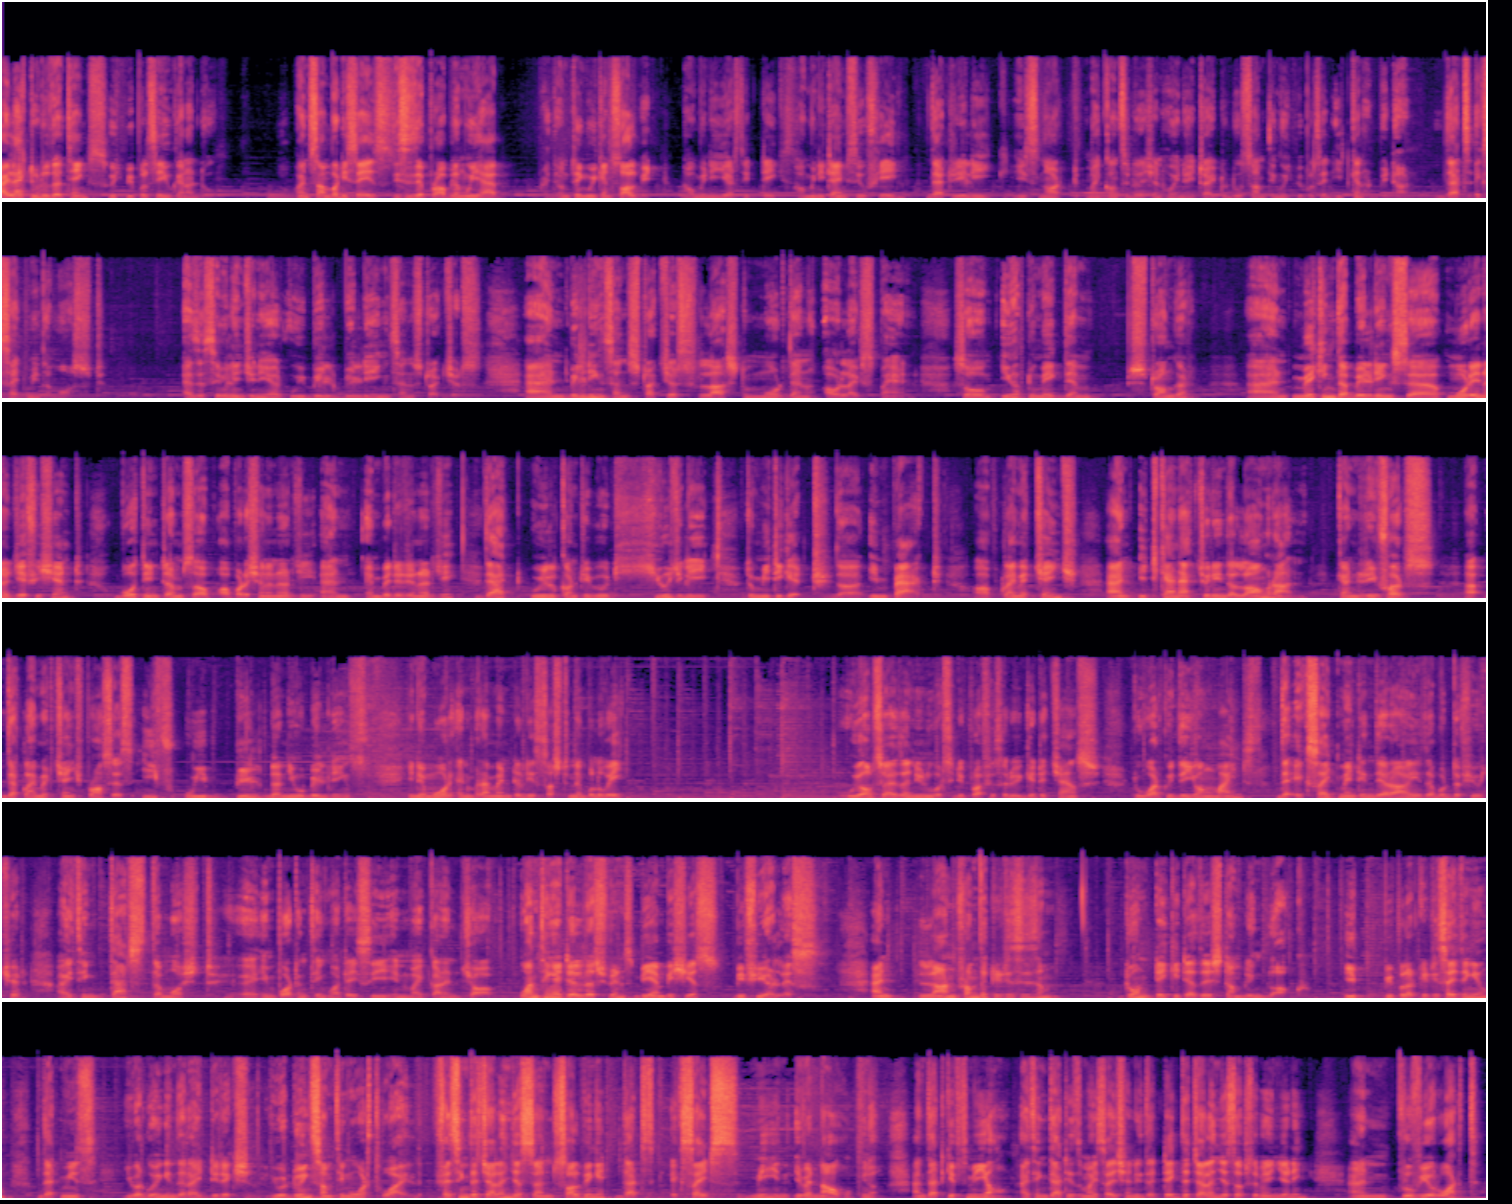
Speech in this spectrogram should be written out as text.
I like to do the things which people say you cannot do. When somebody says, This is a problem we have, I don't think we can solve it. How many years it takes, how many times you fail, that really is not my consideration when I try to do something which people said it cannot be done. That excites me the most. As a civil engineer, we build buildings and structures. And buildings and structures last more than our lifespan. So you have to make them stronger and making the buildings uh, more energy efficient both in terms of operational energy and embedded energy that will contribute hugely to mitigate the impact of climate change. And it can actually in the long run can reverse uh, the climate change process if we build the new buildings in a more environmentally sustainable way we also as an university professor we get a chance to work with the young minds the excitement in their eyes about the future. I think that's the most uh, important thing what i see in my current job. One thing i tell the students be ambitious be fearless and learn from the criticism. Don't take it as a stumbling block. If people are criticizing you that means you are going in the right direction. You are doing something worthwhile. Facing the challenges and solving it, that excites me in, even now, you know, and that keeps me young. I think that is my suggestion is that take the challenges of civil engineering and prove your worth.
